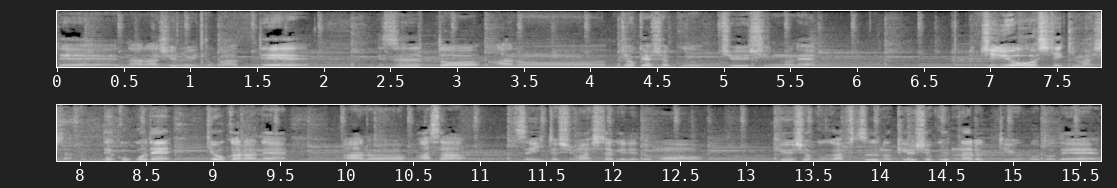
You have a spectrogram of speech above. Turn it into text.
て7種類とかあってずっと、あのー、除去食中心のね治療をしてきました。でここで今日からねあの朝ツイートしましたけれども給食が普通の給食になるっていうことで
